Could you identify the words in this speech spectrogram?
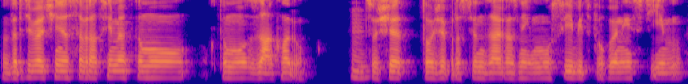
v drtivé většině se vracíme k tomu, k tomu základu. Hmm. Což je to, že prostě ten zákazník musí být spokojený s tím,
